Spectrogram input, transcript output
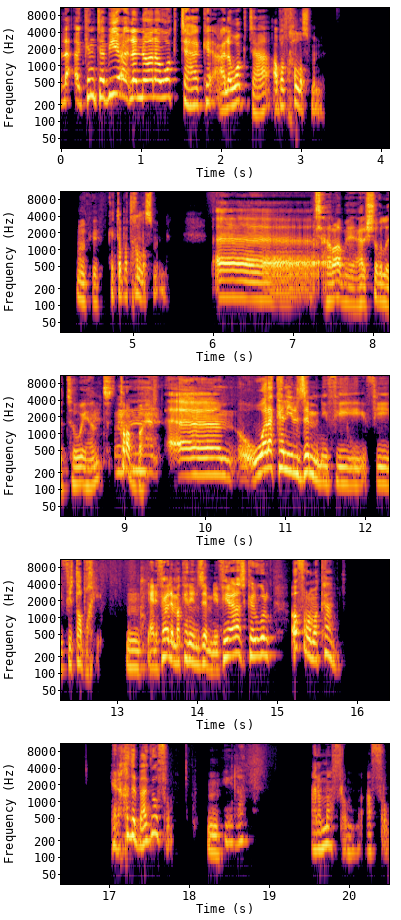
لا كنت أبيع لأنه أنا وقتها ك... على وقتها ابى أتخلص منه. أوكي. كنت ابى أتخلص منه. أه... حرام يعني على الشغل اللي تسويه أنت؟ تربح. أم، ولا كان يلزمني في في في طبخي. مم. يعني فعلا ما كان يلزمني. في ناس كانوا يقول لك افرمه كامل يعني خذ الباقي وأفرم. إيه لا. أنا ما أفرم أفرم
